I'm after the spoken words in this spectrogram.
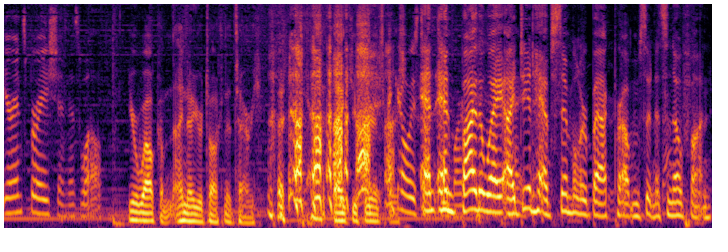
your inspiration as well. You're welcome. I know you're talking to Terry. Thank you for your I inspiration. can always talk And to and Marc. by the way, I did have similar back problems, and it's no fun.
